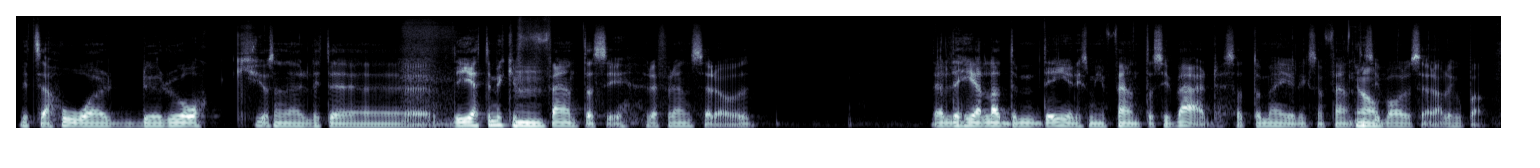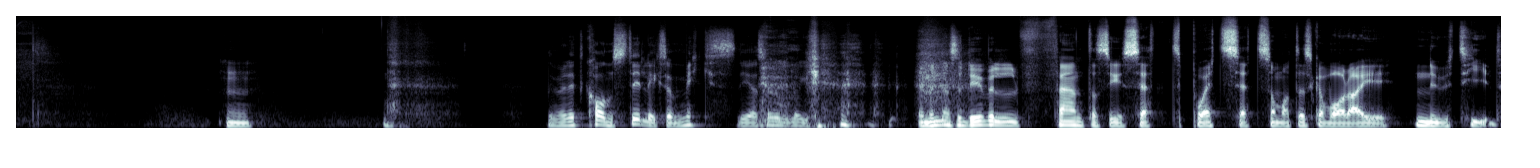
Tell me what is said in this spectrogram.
lite så här hård rock och sen är det lite, det är jättemycket Mm. fantasy-referenser och eller det hela, det, det är ju liksom i en fantasyvärld så att de är ju liksom fantasyvarelser allihopa. Mm. Det är väldigt konstig liksom mix, det är så roligt. Ja, men alltså, det är väl fantasy sett på ett sätt som att det ska vara i nutid.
